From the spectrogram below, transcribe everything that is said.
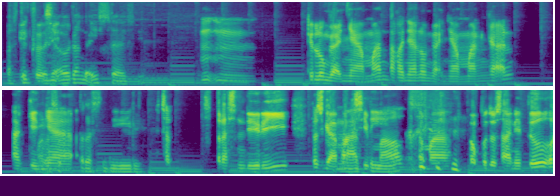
Pasti Itu banyak sih. orang nggak bisa sih. Mm-mm. Jadi lo nggak nyaman, takutnya lo nggak nyaman kan, akhirnya stres sendiri. stres sendiri, terus gak Mati. maksimal sama keputusan itu,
